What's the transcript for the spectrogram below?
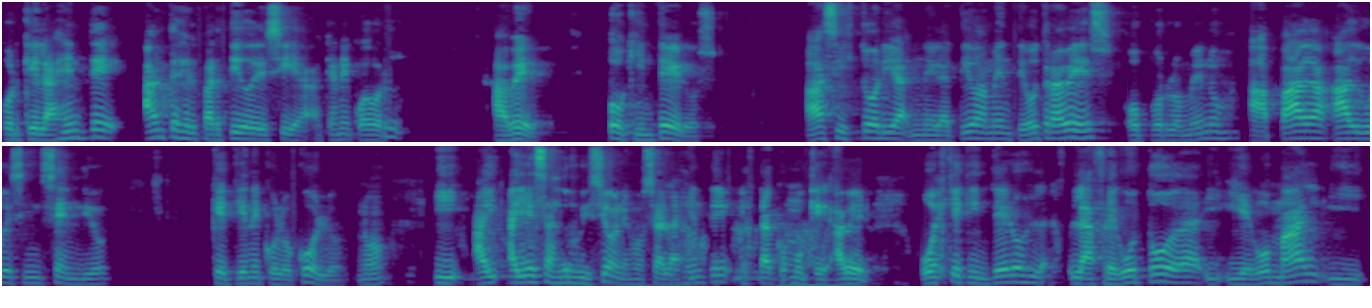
porque la gente antes del partido decía, acá en Ecuador, a ver, o Quinteros hace historia negativamente otra vez, o por lo menos apaga algo ese incendio que tiene Colo Colo, ¿no? Y hay, hay, esas dos visiones, o sea, la gente está como que, a ver, o es que Quinteros la, fregó toda y, llegó mal y,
